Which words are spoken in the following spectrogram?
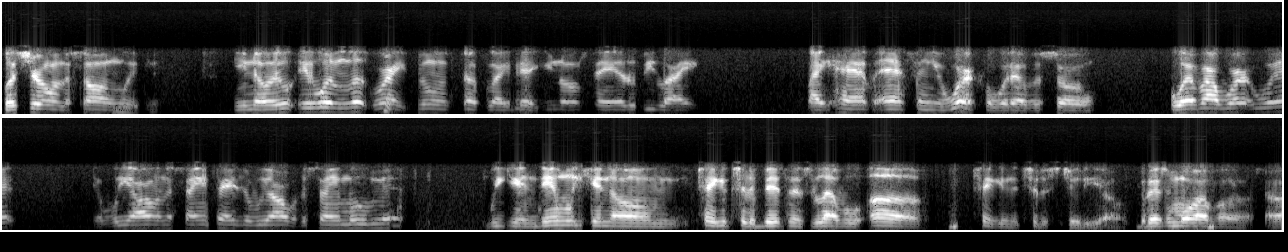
But you're on the song with me. You know, it, it wouldn't look right doing stuff like that. You know what I'm saying? It'll be like like half assing your work or whatever. So whoever I work with, if we all on the same page and we all with the same movement, we can then we can um take it to the business level of taking it to the studio. But it's more of a, a,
